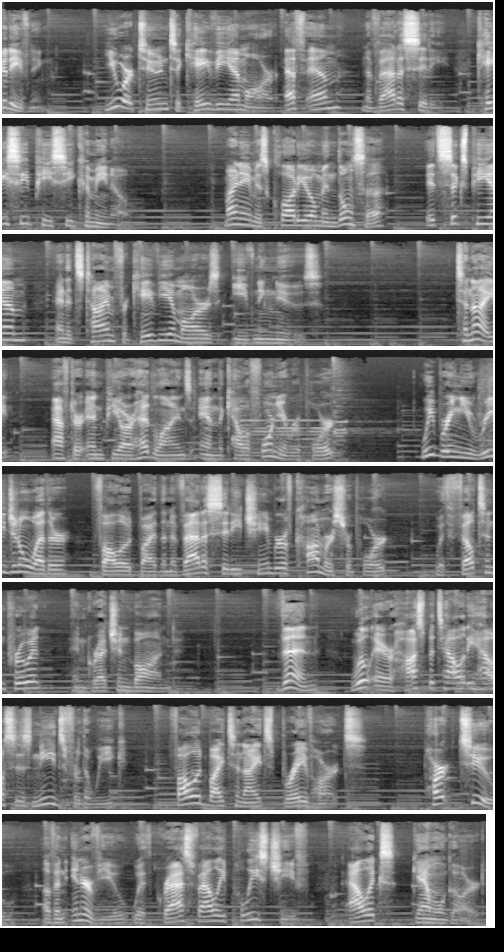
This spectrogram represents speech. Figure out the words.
Good evening. You are tuned to KVMR FM, Nevada City, KCPC Camino. My name is Claudio Mendonça. It's 6 p.m., and it's time for KVMR's Evening News. Tonight, after NPR headlines and the California Report, we bring you regional weather followed by the Nevada City Chamber of Commerce report with Felton Pruitt and Gretchen Bond. Then, we'll air Hospitality House's needs for the week, followed by tonight's Bravehearts, part two of an interview with Grass Valley Police Chief Alex Gammelgard.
